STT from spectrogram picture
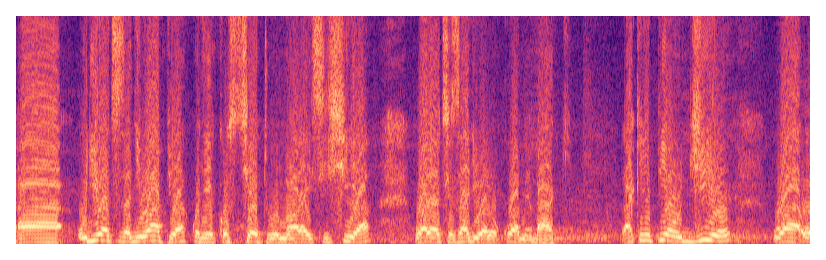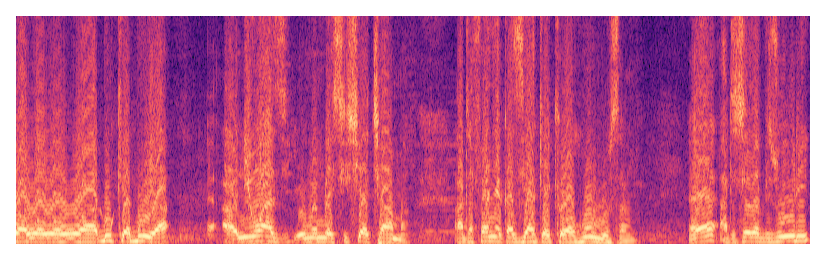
Uh, ujio wa wachezaji wapya kwenye kikosi chetu umewarahisishia wale wachezaji waliokuwa wamebaki, lakini pia ujio wa, wa, wa, wa, wa Duke Abuya uh, ni wazi umemrahisishia Chama, atafanya kazi yake akiwa huru sana. Eh, atacheza vizuri,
